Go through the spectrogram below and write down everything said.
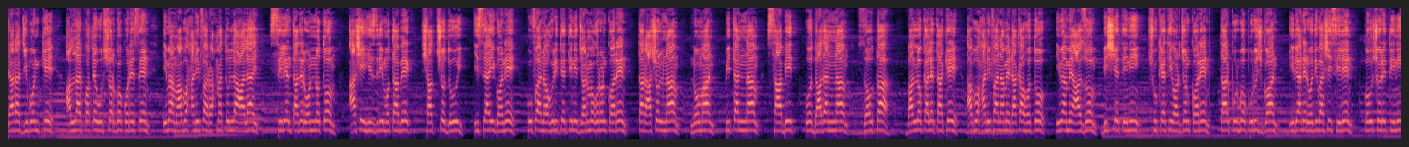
যারা জীবনকে আল্লাহর পথে উৎসর্গ করেছেন, ইমাম আবু হানিফা রহমাতুল্লাহ আলাই ছিলেন তাদের অন্যতম। আশি হিজরি মোতাবেক সাতশো দুই ইসাই গণে কুফা নগরীতে তিনি জন্মগ্রহণ করেন। তার আসল নাম নোমান, পিতার নাম সাবিত ও দাদার নাম জৌতা বাল্যকালে তাকে আবু হানিফা নামে ডাকা হতো। ইমামে আজম বিশ্বে তিনি সুখ্যাতি অর্জন করেন। তার পূর্বপুরুষগণ ইরানের অধিবাসী ছিলেন। কৌশলে তিনি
